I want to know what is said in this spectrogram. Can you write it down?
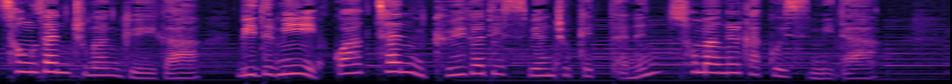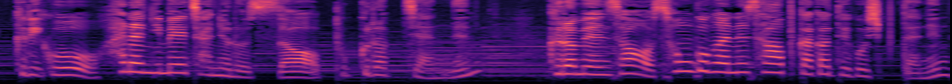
성산중앙교회가 믿음이 꽉 찬 교회가 됐으면 좋겠다는 소망을 갖고 있습니다. 그리고 하나님의 자녀로서 부끄럽지 않는 그러면서 성공하는 사업가가 되고 싶다는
